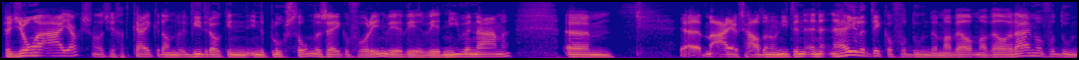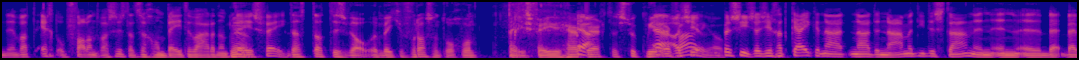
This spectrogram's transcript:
Het jonge Ajax. Want als je gaat kijken dan wie er ook in, in de ploeg stonden. Zeker voorin. Weer, weer, weer nieuwe namen. Ehm, ja, maar Ajax haalde nog niet een, een, een hele dikke voldoende, maar wel, maar wel ruim een voldoende. En wat echt opvallend was, is dat ze gewoon beter waren dan Ja, PSV. dat, dat is wel een beetje verrassend, toch? Want PSV herbergt een stuk meer Ja, als ervaring je, ook. Precies, als je gaat kijken naar, naar de namen die er staan... en, en eh, bij, bij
